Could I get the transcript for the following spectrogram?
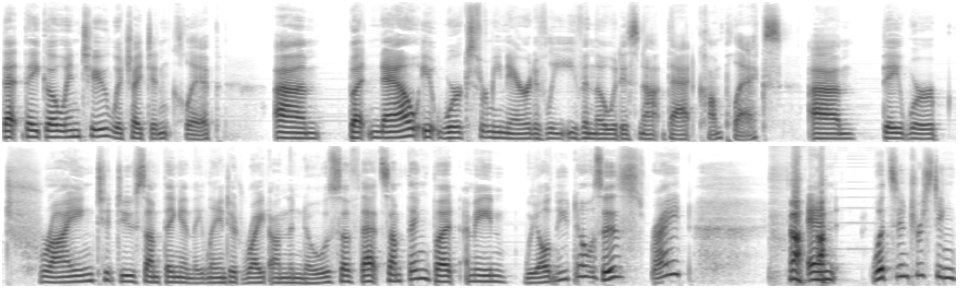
that they go into which i didn't clip um but now it works for me narratively even though it is not that complex um they were trying to do something and they landed right on the nose of that something. But I mean, we all need noses, right? and what's interesting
